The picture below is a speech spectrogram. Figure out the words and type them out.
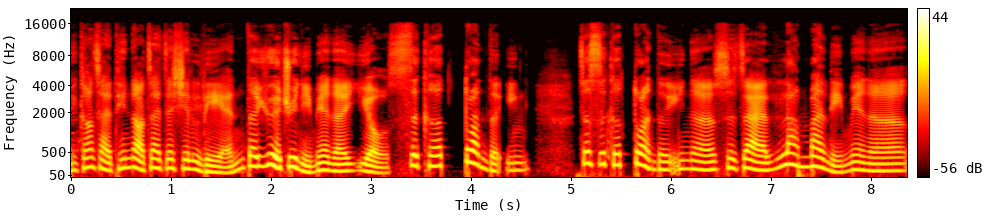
你刚才听到，在这些连的乐句里面呢，有四颗断的音。这四颗断的音呢，是在浪漫里面呢，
